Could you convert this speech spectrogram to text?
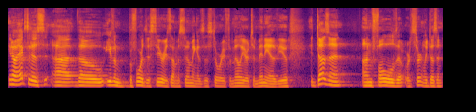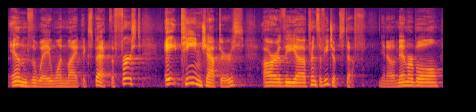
You know, Exodus, uh, though, even before this series, I'm assuming is a story familiar to many of you, it doesn't unfold or certainly doesn't end the way one might expect. The first 18 chapters are the uh, Prince of Egypt stuff, you know, memorable,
